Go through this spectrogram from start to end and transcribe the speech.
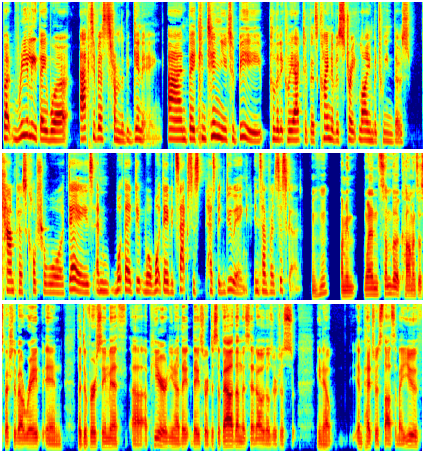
but really they were activists from the beginning and they continue to be politically active. There's kind of a straight line between those campus cultural war days and what they're do- well what David Sacks has, been doing in San Francisco. Mm-hmm. I mean, when some of the comments, especially about rape in the diversity myth, uh, appeared, you know, they they sort of disavowed them. They said, "Oh, those are just, you know, impetuous thoughts of my youth."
